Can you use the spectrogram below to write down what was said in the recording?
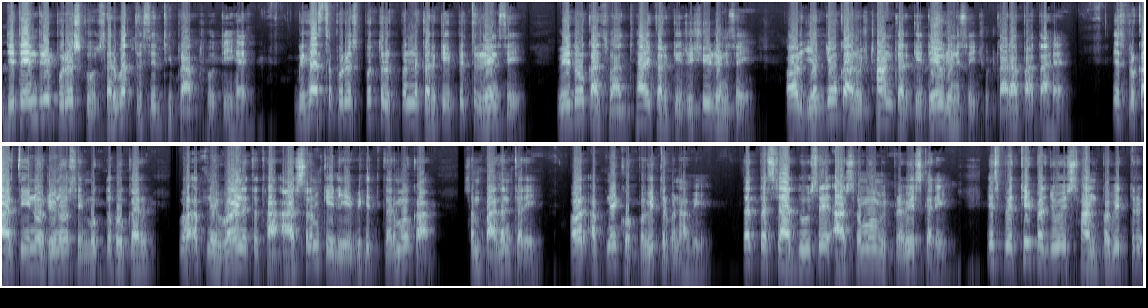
जितेंद्रीय पुरुष को सर्वत्र सिद्धि प्राप्त होती है। गृहस्थ पुरुष पुत्र उत्पन्न करके पितृ ऋण से, वेदों का स्वाध्याय करके ऋषि ऋण से और यज्ञों का अनुष्ठान करके देव ऋण से छुटकारा पाता है। इस प्रकार तीनों ऋणों से मुक्त होकर वह अपने वर्ण तथा आश्रम के लिए विहित कर्मों का संपादन करे और अपने को पवित्र बनावे। तत्पश्चात दूसरे आश्रमों में प्रवेश करे। इस पृथ्वी पर जो स्थान पवित्र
